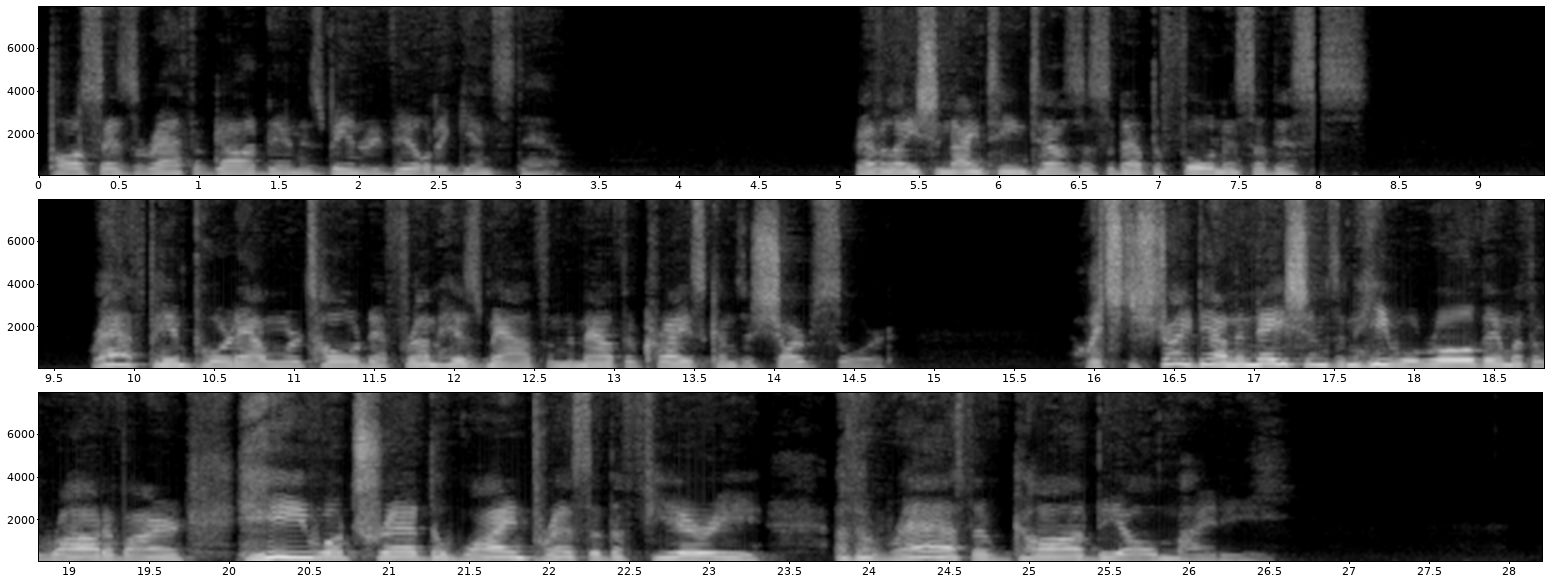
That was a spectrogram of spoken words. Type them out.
Paul says the wrath of God then is being revealed against them. Revelation 19 tells us about the fullness of this wrath being poured out, and we're told that from his mouth, from the mouth of Christ, comes a sharp sword which to strike down the nations, and he will rule them with a rod of iron. He will tread the winepress of the fury of the wrath of God the Almighty.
